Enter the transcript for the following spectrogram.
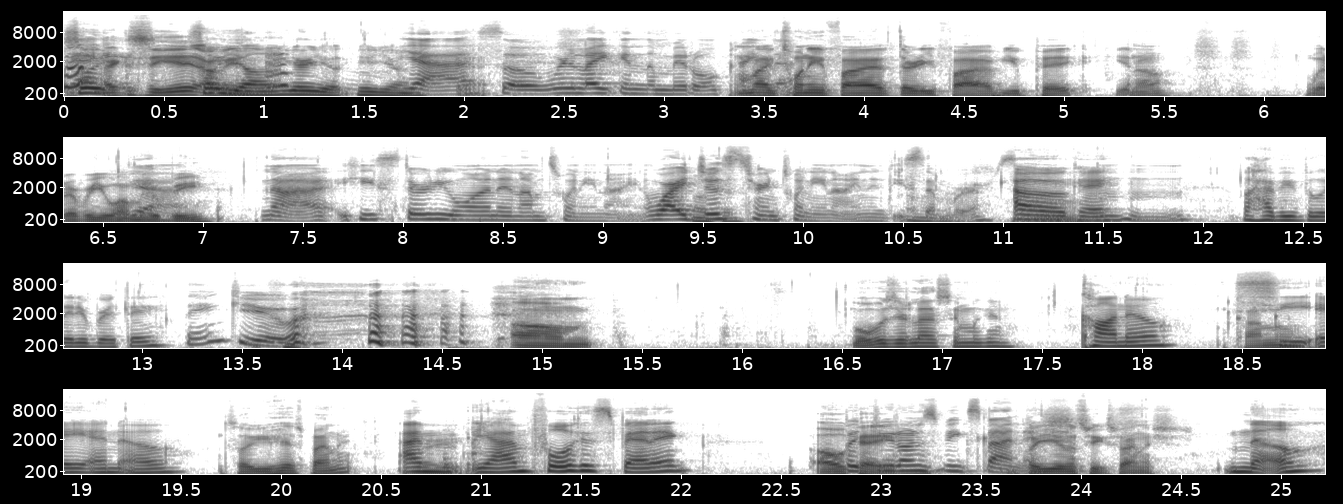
So, I can see it. So I mean, young. You're young. You're young. Yeah, so we're like in the middle. I'm like 25, 35. You pick, you know, whatever you want me to be. Nah, he's 31 and I'm 29. Well, I just turned 29 in December. So. Oh, okay. Mm-hmm. Well, happy belated birthday. Thank you. Um, what was your last name again? Cano. Cano? C A N O. So you Hispanic? I'm Or- yeah, I'm full Hispanic. okay. But you don't speak Spanish. But you don't speak Spanish. No.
